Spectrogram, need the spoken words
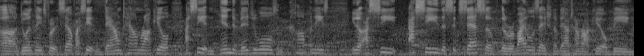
uh, doing things for itself. I see it in downtown Rock Hill. I see it in individuals and companies. You know, I see I see the success of the revitalization of downtown Rock Hill being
